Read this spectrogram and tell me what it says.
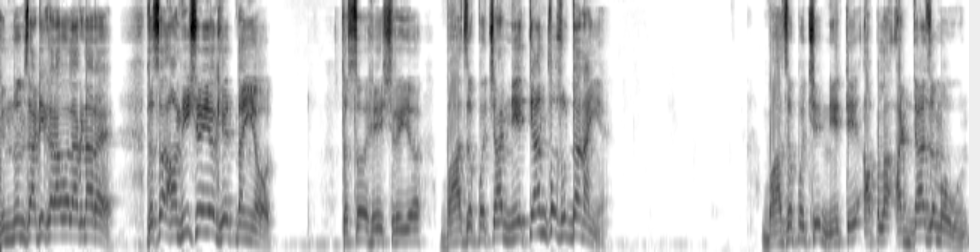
हिंदूंसाठी करावं लागणार आहे. जसं आम्ही श्रेय घेत नाही आहोत तसं हे श्रेय भाजपच्या नेत्यांचं सुद्धा नाही आहे भाजपचे नेते आपला अड्डा जमवून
